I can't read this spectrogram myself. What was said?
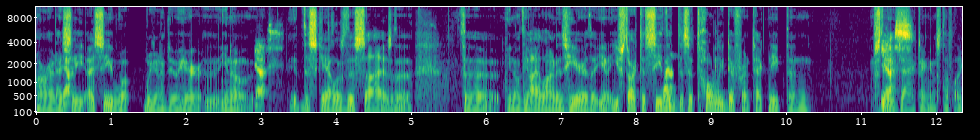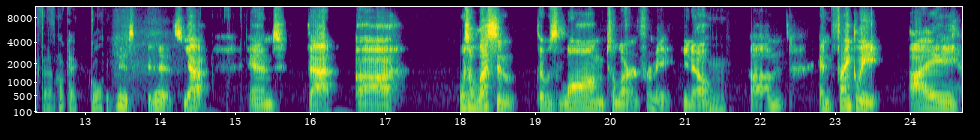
all right, I Yeah. see I see what we got to do here. You know, Yeah. the scale is this size. The the you know the eye line is here. That you know you start to see that it's a totally different technique than stage Yes. acting and stuff like that. Okay, cool. It is. It is. Yeah. And that uh, was a lesson that was long to learn for me, you know? Mm. Um, and frankly, I,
